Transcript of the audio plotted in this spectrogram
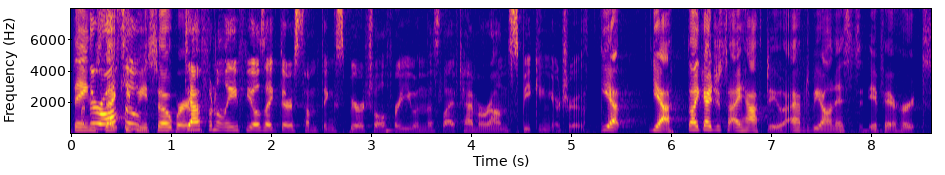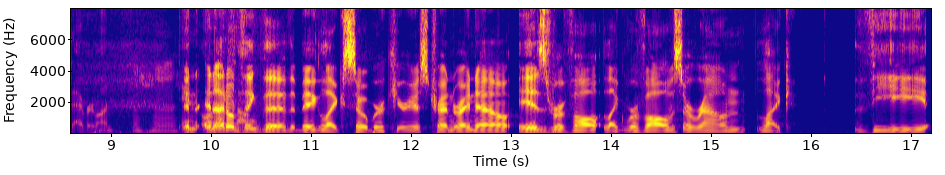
things there that also keep me sober. Definitely feels like there's something spiritual for you in this lifetime around speaking your truth. Yep. Yeah. Like I just I have to. I have to be honest if it hurts everyone. Mm-hmm. and or and I don't myself. think the the big like sober curious trend right now is revol like revolves around like the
